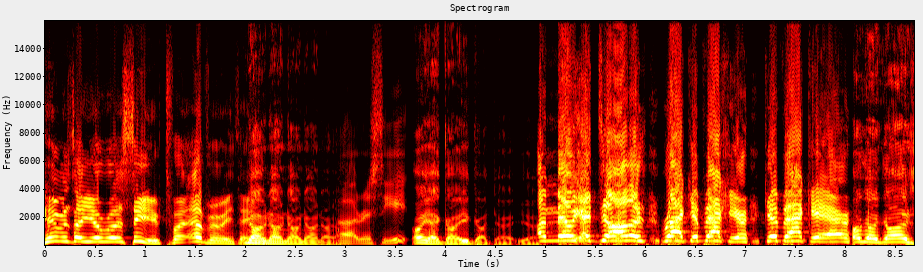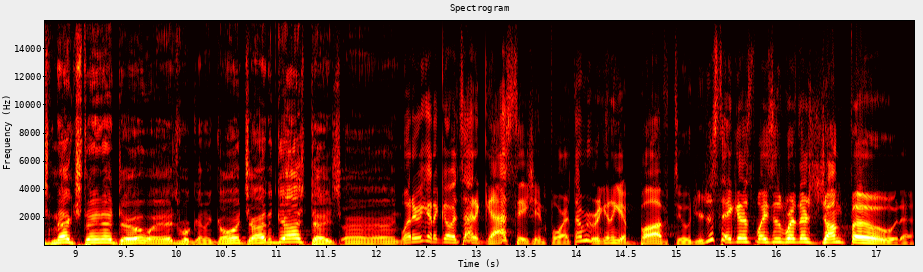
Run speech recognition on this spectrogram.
Here is a, your receipt for everything. No, no, no, no, no. no. Uh, receipt? Oh yeah, go, you got that, yeah. A million dollars! Rat, get back here! Get back here! Okay, guys, next thing to do is we're gonna go inside the gas station. What are we gonna go inside a gas station for? I thought we were gonna get buffed, dude. You're just taking us places where there's junk food.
